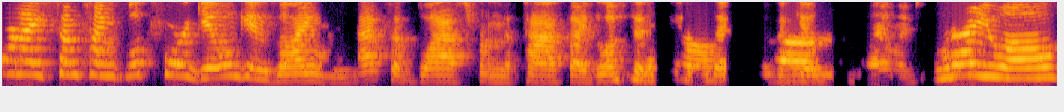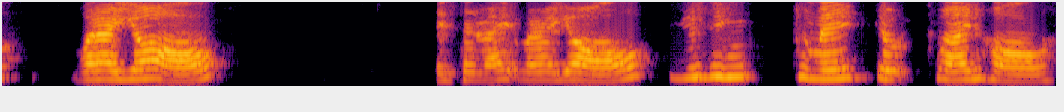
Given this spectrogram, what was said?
when I sometimes look for Gilligan's Island. That's a blast from the past. I'd love to see so, that um, Gilligan's Island. What are you all? What are y'all? Is that right? What are y'all using to make the twine holes?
